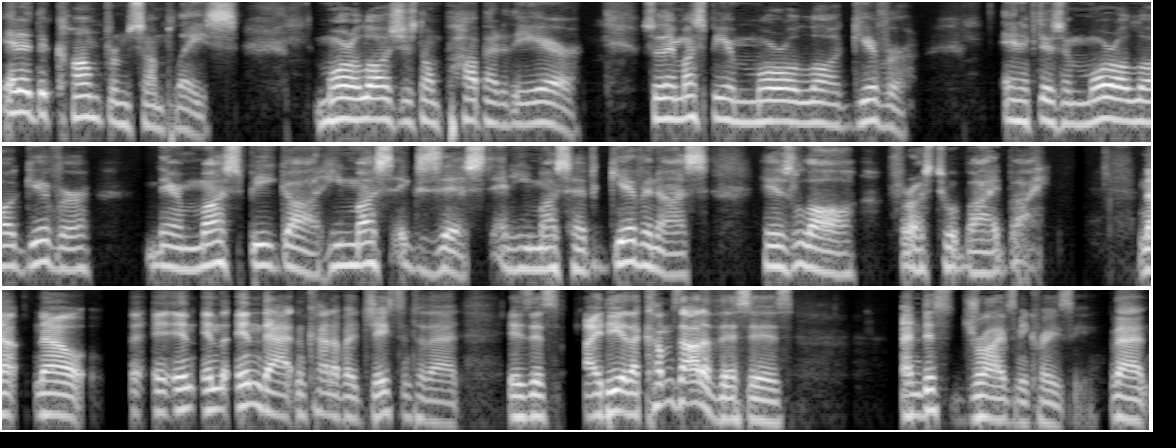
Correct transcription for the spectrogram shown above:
it had to come from someplace. Moral laws just don't pop out of the air. So there must be a moral law giver. And if there's a moral law giver, there must be God. He must exist and he must have given us his law for us to abide by. Now, now, in in in that, and kind of adjacent to that, is this idea that comes out of this is, and this drives me crazy that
